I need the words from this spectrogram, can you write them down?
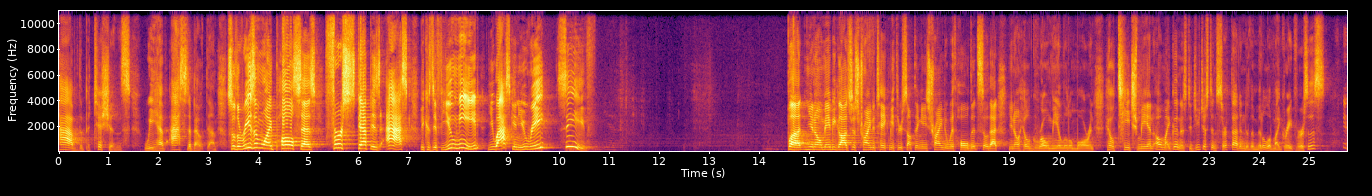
have the petitions. We have asked about them. So, the reason why Paul says first step is ask, because if you need, you ask and you receive. but you know maybe god's just trying to take me through something and he's trying to withhold it so that you know he'll grow me a little more and he'll teach me. And oh my goodness did you just insert that into the middle of my great verses?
